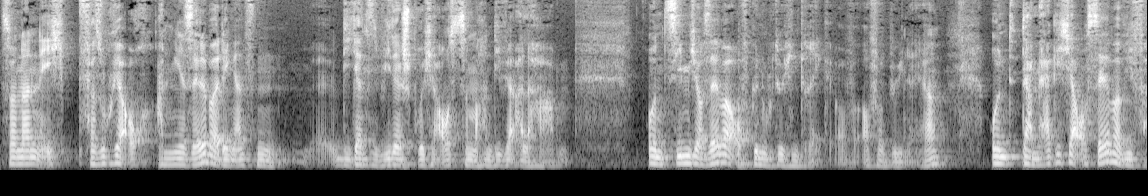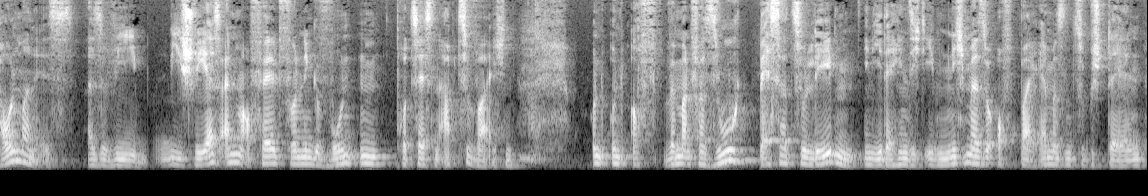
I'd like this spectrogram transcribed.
sondern ich versuche ja auch an mir selber den ganzen, die ganzen Widersprüche auszumachen, die wir alle haben und ziehe mich auch selber oft genug durch den Dreck auf, auf der Bühne, ja. Und da merke ich ja auch selber, wie faul man ist. Also wie, wie schwer es einem auch fällt, von den gewohnten Prozessen abzuweichen. Und, und auch wenn man versucht, besser zu leben, in jeder Hinsicht eben nicht mehr so oft bei Amazon zu bestellen,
